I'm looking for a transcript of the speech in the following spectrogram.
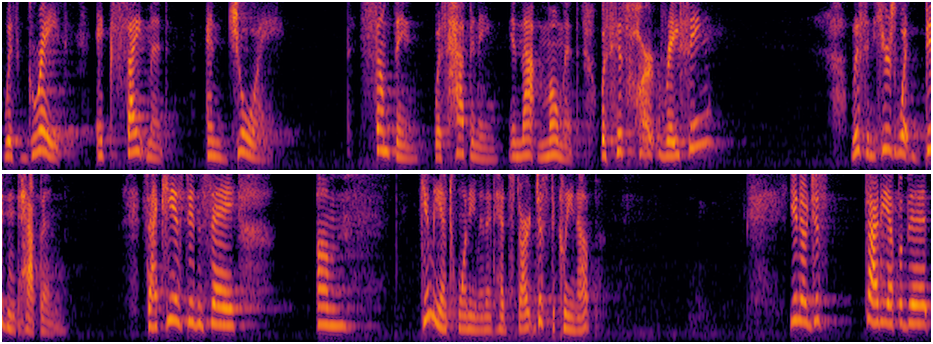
with great excitement and joy? Something was happening in that moment. Was his heart racing? Listen, here's what didn't happen. Zacchaeus didn't say, um, give me a 20 minute head start just to clean up. You know, just tidy up a bit,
